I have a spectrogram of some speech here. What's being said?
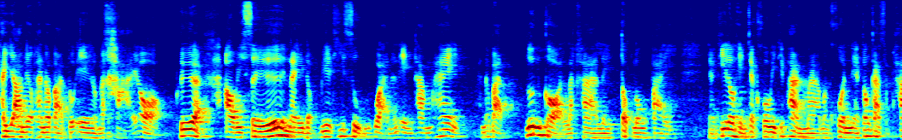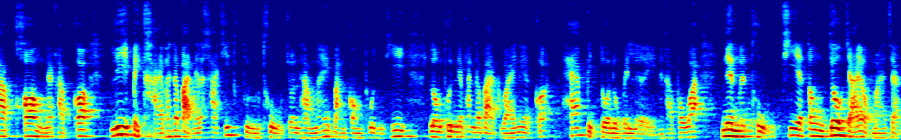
พยายามจะเอาพันธบัตรตัวเองมาขายออก เพื่อเอาไปซื้อในดอกเบี้ยที่สูงกว่านั่นเองทำให้พันธบัตรรุ่นก่อนราคาเลยตกลงไป อย่างที่เราเห็นจากโควิดที่ผ่านมาบางคนเนี่ยต้องการสภาพคล่องนะครับ ก็รีบไปขายพันธบัตรในราคาที่ถูกๆจนทำให้บางกองทุนที่ลงทุนในพันธบัตรไว้เนี่ยก็แทบปิดตัวลงไปเลยนะครับ เพราะว่าเงินมันถูกที่จะต้องโยกย้ายออกมาจาก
